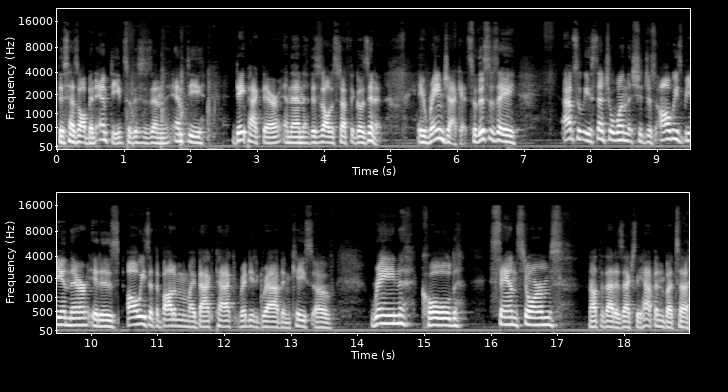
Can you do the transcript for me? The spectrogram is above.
this has all been emptied, so this is an empty day pack there, and then this is all the stuff that goes in it. A rain jacket. So this is a absolutely essential one that should just always be in there. It is always at the bottom of my backpack, ready to grab in case of rain, cold, sandstorms. Not that that has actually happened, but uh,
